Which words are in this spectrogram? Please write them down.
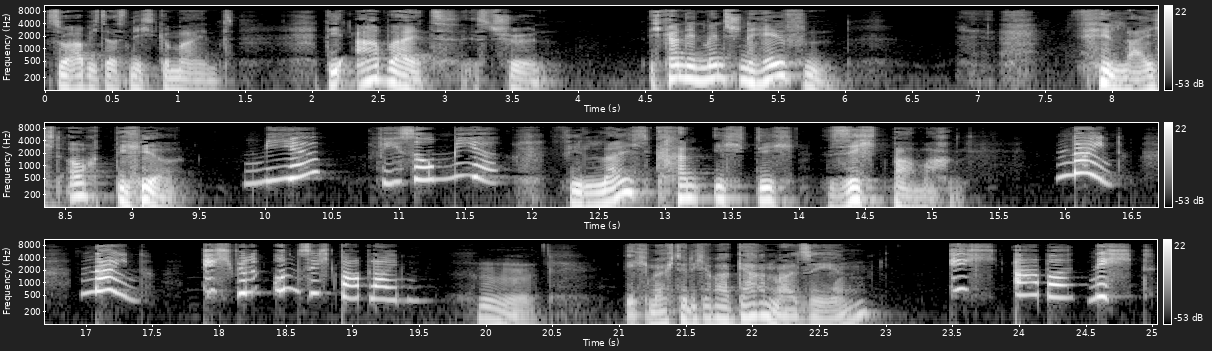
so habe ich das nicht gemeint. Die Arbeit ist schön. Ich kann den Menschen helfen. Vielleicht auch dir. Vielleicht kann ich dich sichtbar machen. Nein, nein, ich will unsichtbar bleiben. Hm, ich möchte dich aber gern mal sehen. Ich aber nicht.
